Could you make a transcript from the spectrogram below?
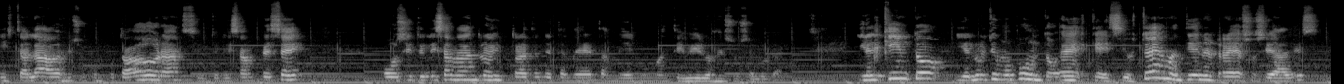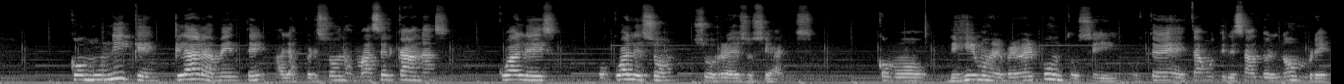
instalados en su computadora, si utilizan PC, o si utilizan Android, traten de tener también un antivirus en su celular. Y el quinto y el último punto es que si ustedes mantienen redes sociales, comuniquen claramente a las personas más cercanas cuáles o cuáles son sus redes sociales. Como dijimos en el primer punto, si ustedes están utilizando el nombre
